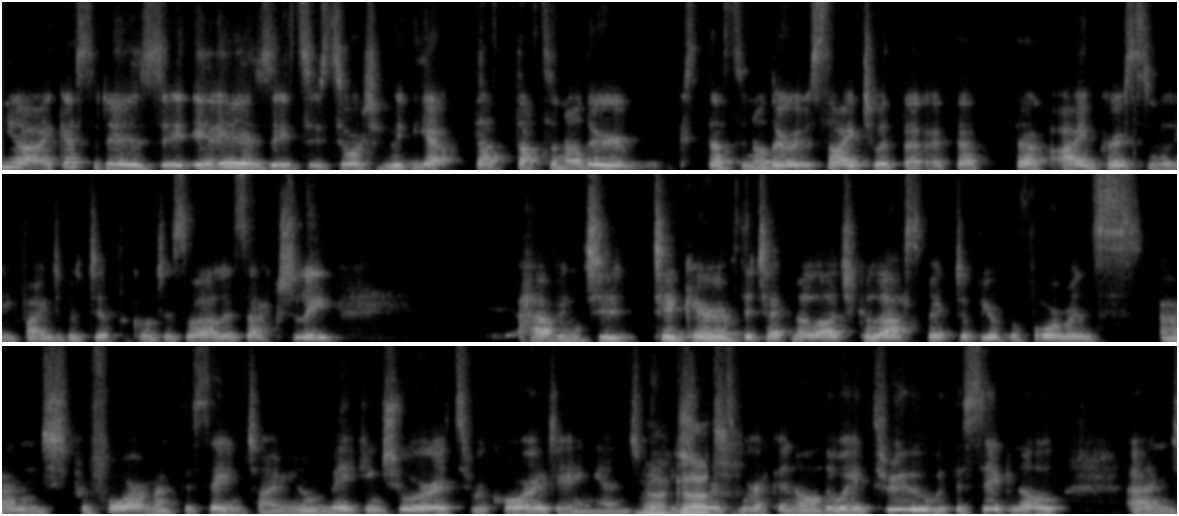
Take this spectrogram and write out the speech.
yeah i guess it is. It, it is. It's, it's sort of yeah that that's another that's another side to it that that that i personally find a bit difficult as well is actually having to take care of the technological aspect of your performance and perform at the same time you know making sure it's recording and oh, making sure it's working all the way through with the signal and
